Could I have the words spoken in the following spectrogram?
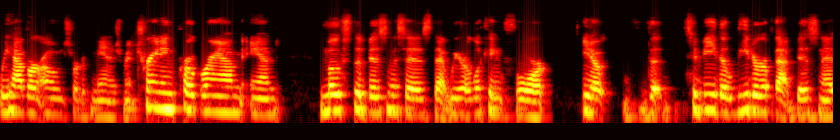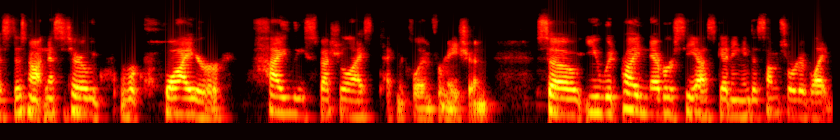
we have our own sort of management training program and most of the businesses that we are looking for you know the, to be the leader of that business does not necessarily require highly specialized technical information. So you would probably never see us getting into some sort of like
